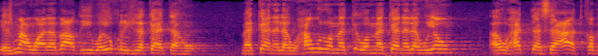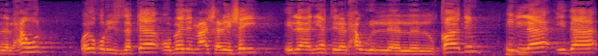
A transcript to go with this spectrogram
يجمعه على بعضه ويخرج زكاته. ما كان له حول وما وما كان له يوم أو حتى ساعات قبل الحول ويخرج الزكاة وبعدين ما عادش عليه شيء إلى أن يأتي للحول ال- ال- القادم إلا إذا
